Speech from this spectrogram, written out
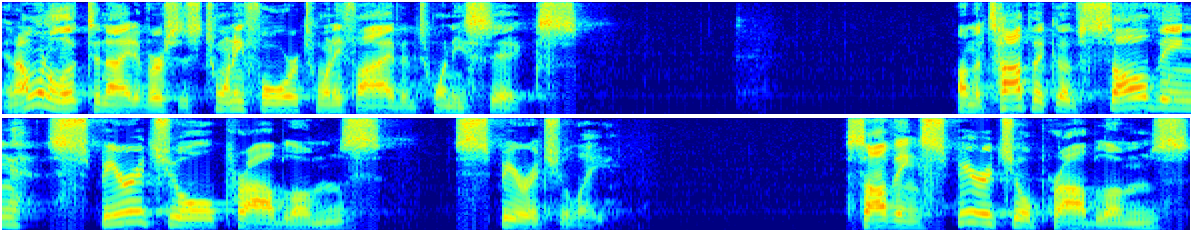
and I want to look tonight at verses 24, 25, and 26 on the topic of solving spiritual problems spiritually. Solving spiritual problems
